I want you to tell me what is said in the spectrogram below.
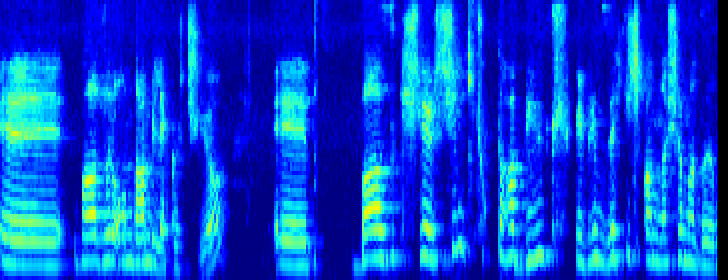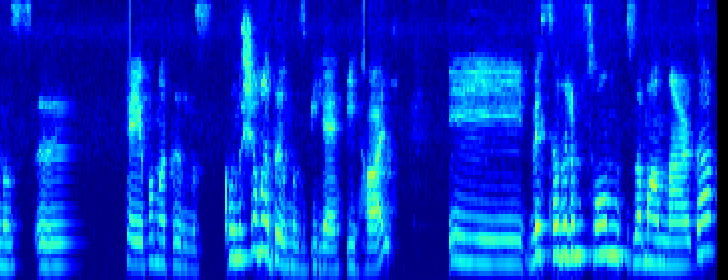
e, bazıları ondan bile kaçıyor. E, bazı kişiler için çok daha büyük, birbirimizle hiç anlaşamadığımız, e, şey yapamadığımız, konuşamadığımız bile bir hal. E, ve sanırım son zamanlarda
